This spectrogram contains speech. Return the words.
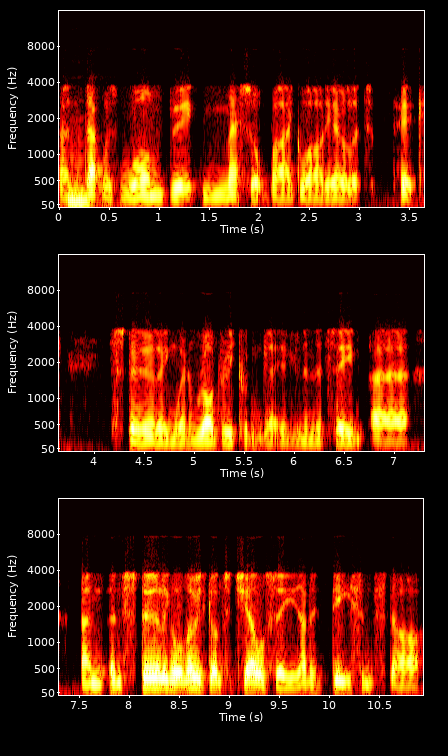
And mm. that was one big mess up by Guardiola to pick Sterling when Rodri couldn't get even in the team. Uh, and and Sterling, although he's gone to Chelsea, he had a decent start.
